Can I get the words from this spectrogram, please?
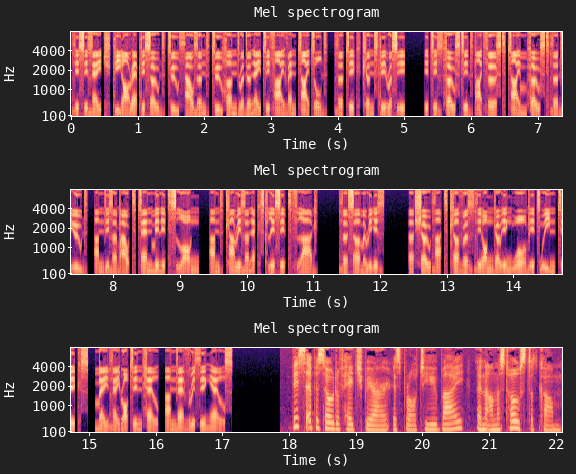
This is HPR episode 2285 entitled The Tick Conspiracy. It is hosted by first time host The Dude and is about 10 minutes long and carries an explicit flag. The summary is a show that covers the ongoing war between ticks, may they rot in hell, and everything else. This episode of HPR is brought to you by anhonesthost.com.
